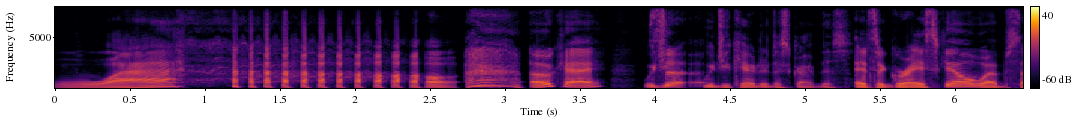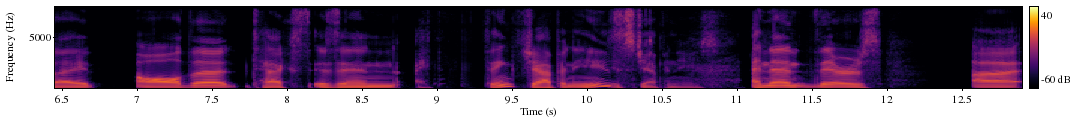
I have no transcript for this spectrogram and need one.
Wow. okay. would So- you would you care to describe this It's a grayscale website. All the text is in, I think, Japanese. it's japanese And then there's a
